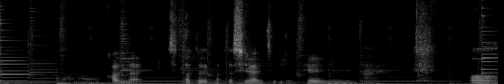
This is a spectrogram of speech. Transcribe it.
あわかんない。ちょっと後でまた調べてみる。へあ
